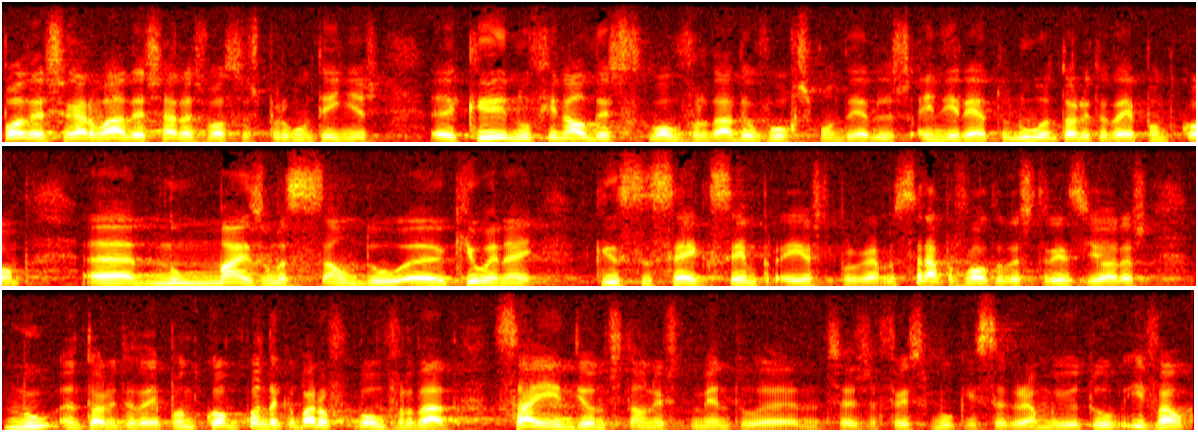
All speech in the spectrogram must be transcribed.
Podem chegar lá, deixar as vossas perguntinhas, uh, que no final deste Futebol de Verdade eu vou responder-lhes em direto no antoniotadeia.com, uh, eh, mais uma sessão do Q&A que se segue sempre a este programa. Será por volta das 13 horas no antoniotadeia.com. Quando acabar o Futebol de Verdade, saem de onde estão neste momento, seja Facebook, Instagram ou YouTube, e vão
